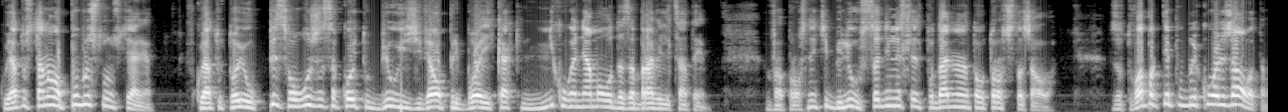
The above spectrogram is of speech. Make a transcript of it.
която станала публично достояние, в която той описвал ужаса, който бил изживял при боя и как никога нямало да забрави лицата им. Въпросните били осъдени след подадената от Рочета жалба. Затова пък те публикували жалбата,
